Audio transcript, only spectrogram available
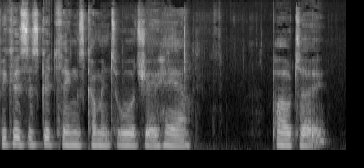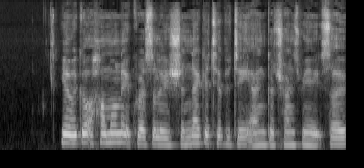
because there's good things coming towards you here. Pile two. Yeah, we've got harmonic resolution, negativity, anger, transmute. So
